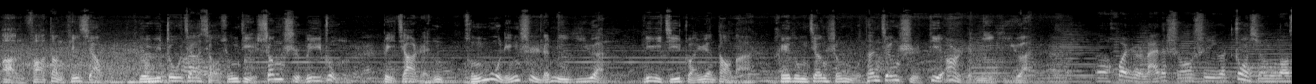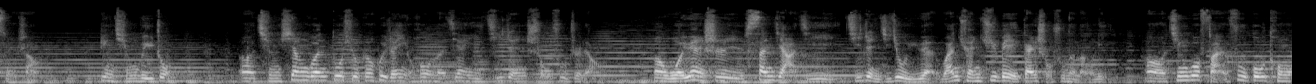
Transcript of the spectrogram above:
案发当天下午，由于周家小兄弟伤势危重，被家人从木陵市人民医院立即转院到了黑龙江省牡丹江市第二人民医院。呃，患者来的时候是一个重型颅脑损伤，病情危重。呃，请相关多学科会诊以后呢，建议急诊手术治疗。呃，我院是三甲级急诊急救医院，完全具备该手术的能力。哦，经过反复沟通，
